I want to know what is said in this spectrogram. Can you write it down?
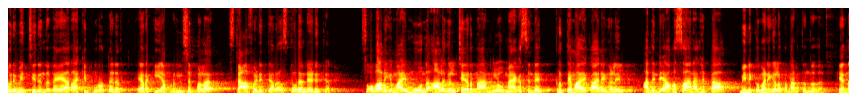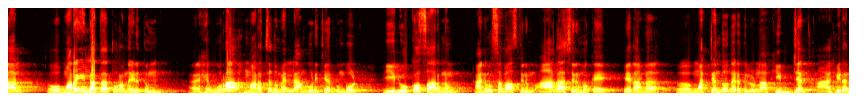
ഒരുമിച്ചിരുന്ന് തയ്യാറാക്കി പുറത്തെട ഇറക്കിയ principal staff editor student editor. സ്വാഭാവികമായും മൂന്ന് ആളുകൾ ചേർന്നാണല്ലോ മാഗസിന്റെ കൃത്യമായ കാര്യങ്ങളിൽ അതിന്റെ അവസാനഘട്ട മിനുക്കുപണികളൊക്കെ നടത്തുന്നത്. എന്നാൽ ഓ മറയില്ലാത്ത തുറന്നെഴുത്തും ഉറ മറച്ചതും എല്ലാം കൂടി ചേർക്കുമ്പോൾ ഈ ലൂക്കോസ് സാറിനും സെബാസ്റ്റിനും ആകാശിനും ഒക്കെ ഏതാണ്ട് മറ്റെന്തോ തരത്തിലുള്ള ഹിഡ്ജൻ ഹിഡൻ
